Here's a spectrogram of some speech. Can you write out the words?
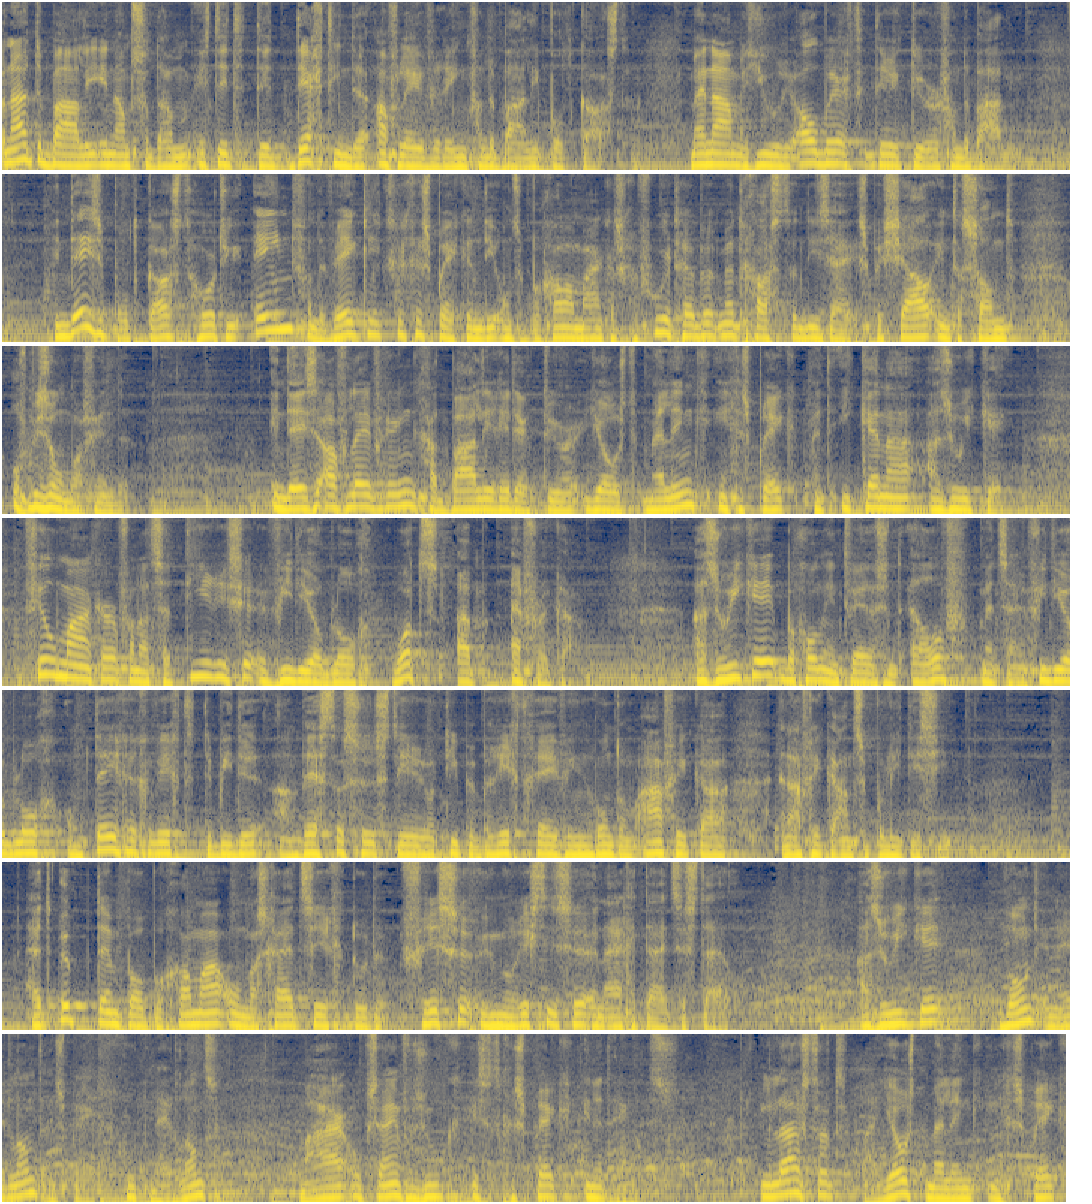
Vanuit de Bali in Amsterdam is dit de dertiende aflevering van de Bali Podcast. Mijn naam is Juri Albrecht, directeur van de Bali. In deze podcast hoort u één van de wekelijkse gesprekken die onze programmamakers gevoerd hebben met gasten die zij speciaal interessant of bijzonder vinden. In deze aflevering gaat Bali-redacteur Joost Mellink in gesprek met Ikenna Azuike, filmmaker van het satirische videoblog What's Up Africa. Azuike begon in 2011 met zijn videoblog om tegengewicht te bieden aan westerse stereotype berichtgeving rondom Afrika en Afrikaanse politici. Het uptempo-programma onderscheidt zich door de frisse, humoristische en eigentijdse stijl. Azuike woont in Nederland en spreekt goed Nederlands, maar op zijn verzoek is het gesprek in het Engels. U luistert naar Joost Melling in gesprek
